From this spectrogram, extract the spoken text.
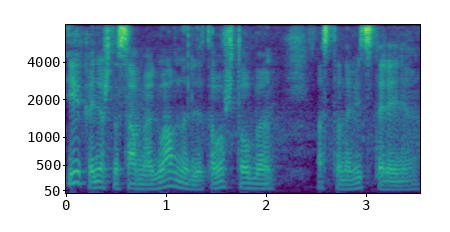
и, конечно, самое главное, для того, чтобы остановить старение.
